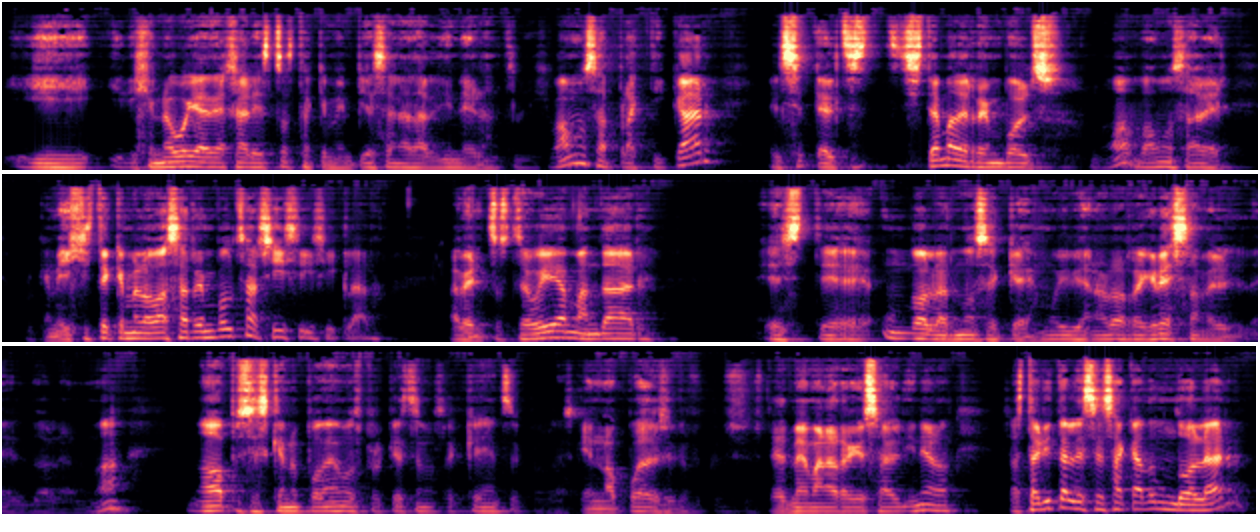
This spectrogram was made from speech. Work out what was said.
Y, y, dije, no voy a dejar esto hasta que me empiecen a dar dinero. Entonces dije, vamos a practicar el, el sistema de reembolso, ¿no? Vamos a ver porque me dijiste que me lo vas a reembolsar. Sí, sí, sí, claro. A ver, entonces te voy a mandar este, un dólar, no sé qué. Muy bien, ahora regrésame el, dólar, ¿no? No, pues es que no podemos porque este no sé qué. Pues es que no puedo. Pues, ustedes me van a regresar el dinero. Hasta ahorita les he sacado un dólar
